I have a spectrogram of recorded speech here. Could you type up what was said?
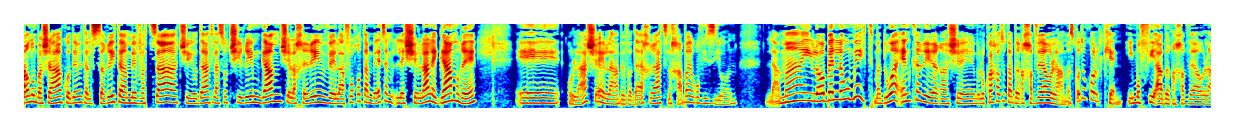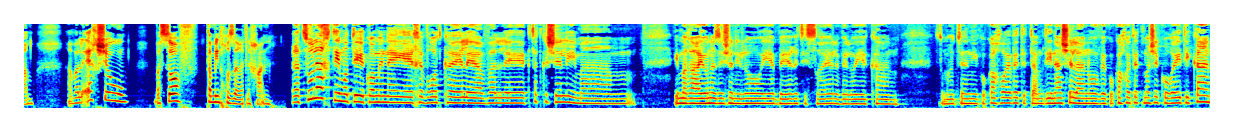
דיברנו בשעה הקודמת על שרית המבצעת שיודעת לעשות שירים גם של אחרים ולהפוך אותם בעצם לשלה לגמרי, uh, עולה השאלה, בוודאי אחרי ההצלחה באירוויזיון, למה היא לא בינלאומית? מדוע אין קריירה שלוקחת אותה ברחבי העולם? אז קודם כל, כן, היא מופיעה ברחבי העולם, אבל איכשהו, בסוף, תמיד חוזרת לכאן. רצו להחתים אותי כל מיני אה, חברות כאלה, אבל אה, קצת קשה לי עם, ה... עם הרעיון הזה שאני לא אהיה בארץ ישראל ולא אהיה כאן. זאת אומרת, אני כל כך אוהבת את המדינה שלנו וכל כך אוהבת את מה שקורה איתי כאן,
